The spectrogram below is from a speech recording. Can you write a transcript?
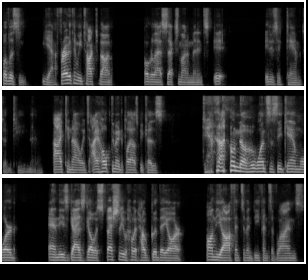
but listen, yeah, for everything we talked about over the last X amount of minutes, it it is a damn good team, man. I cannot wait. To, I hope to make the playoffs because damn, I don't know who wants to see Cam Ward and these guys go, especially with how good they are on the offensive and defensive lines.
